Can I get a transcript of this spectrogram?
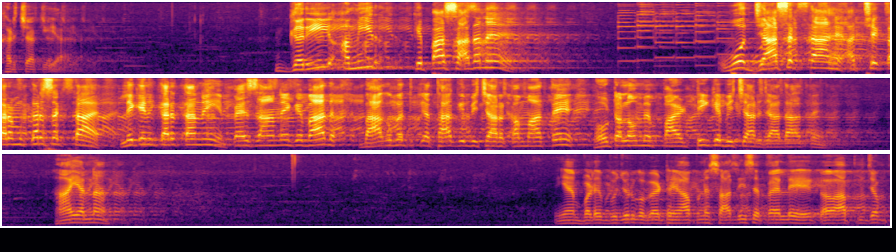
खर्चा किया है। गरीब अमीर के पास साधन है। वो जा सकता है, अच्छे कर्म कर सकता है, लेकिन करता नहीं है। पैसा आने के बाद भागवत कथा के विचार कम आते हैं, होटलों में पार्टी के विचार ज़्यादा आते हैं। हाँ या ना? यहाँ बड़े बुज़ुर्ग बैठे हैं, आपने शादी से पहले आप जब,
